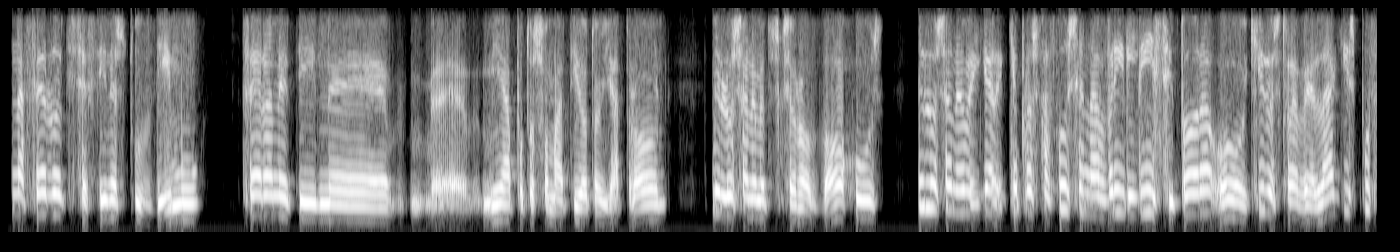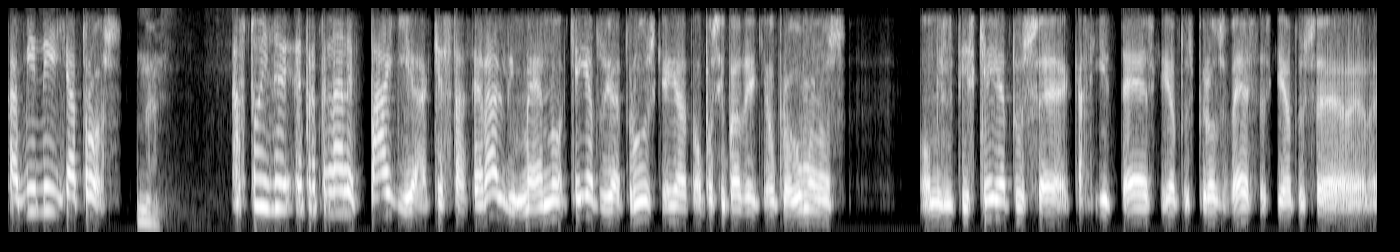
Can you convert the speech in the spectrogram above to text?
να φέρουν τις ευθύνες του Δήμου, φέρανε την, ε, ε, μία από το σωματείο των γιατρών, μιλούσαν με τους ξενοδόχους, μιλούσαν για- και προσπαθούσε να βρει λύση τώρα ο κύριος Τραβελάκης που θα μείνει γιατρός. ναι. Αυτό είναι, έπρεπε να είναι πάγια και σταθερά λιμένο και για τους γιατρούς και για, όπως είπατε και ο προηγούμενος ομιλητής και για τους ε, καθηγητές και για τους πυροσβέστες και για τους ε, ε,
